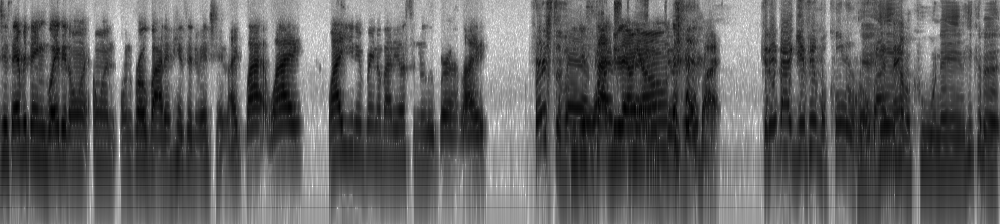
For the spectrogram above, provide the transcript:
just everything waited on on on robot and his invention. Like, why why why you didn't bring nobody else in the loop, bro? Like, First of all, You just why to do that on your own? just robot? Could they not give him a cooler Yeah, robot he didn't name? have a cool name. He could have.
